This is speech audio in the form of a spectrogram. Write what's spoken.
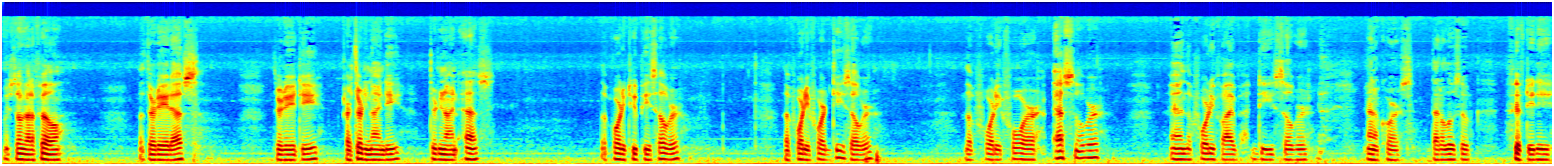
we still got to fill the 38S, 38D, or 39D, 39S, the 42P silver, the 44D silver, the 44S silver, and the 45D silver, and of course that elusive 50D.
